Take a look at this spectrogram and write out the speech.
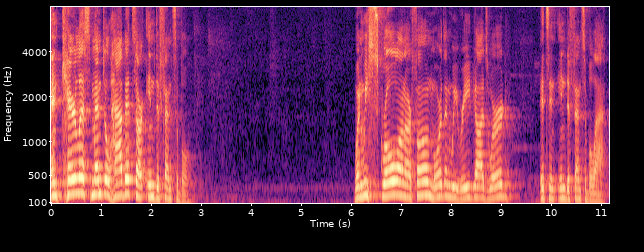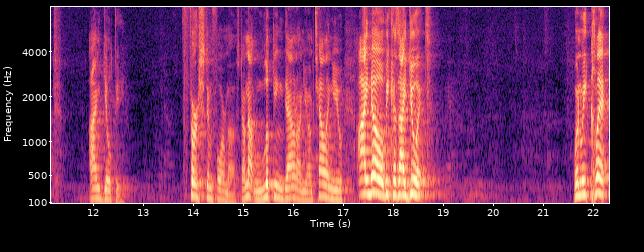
And careless mental habits are indefensible. When we scroll on our phone more than we read God's word, it's an indefensible act. I'm guilty first and foremost. I'm not looking down on you. I'm telling you, I know because I do it. When we click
